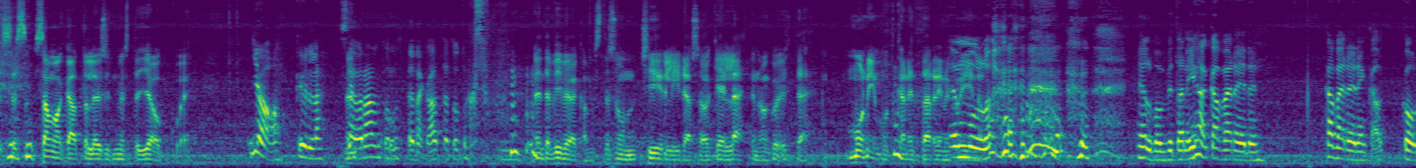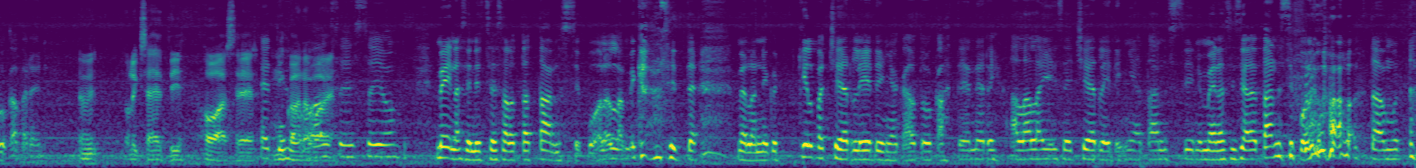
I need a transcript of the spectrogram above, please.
Siis saman kautta löysit myös tämän joukkueen? Joo, kyllä. Seura on tullut tätä kautta tutuksi. Entä Viveka, mistä sun cheerleaders on oikein lähtenyt? Onko yhtä monimutkainen tarina kuin Mulla helpompi tämän ihan kavereiden, kavereiden kautta, koulukavereiden. Oliko sä heti HAC heti mukana vai? Heti joo. Meinasin itse asiassa aloittaa tanssipuolella, mikä sitten meillä on niinku kilpa cheerleading, ja kautuu kahteen eri alalajiin, cheerleading ja tanssi, niin meinasin siellä tanssipuolella aloittaa, mutta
